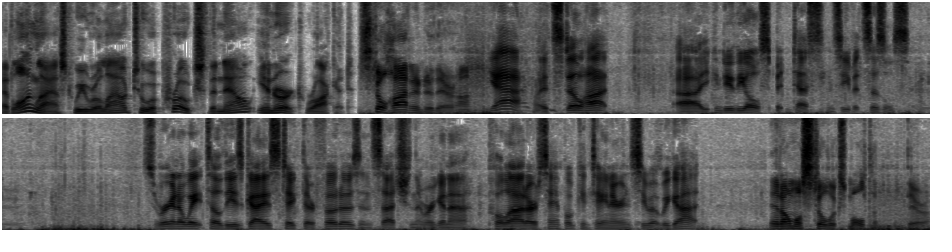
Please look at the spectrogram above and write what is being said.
At long last, we were allowed to approach the now inert rocket. Still hot under there, huh? Yeah, it's still hot. Uh, you can do the old spit test and see if it sizzles. So we're gonna wait till these guys take their photos and such, and then we're gonna pull out our sample container and see what we got. It almost still looks molten there.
